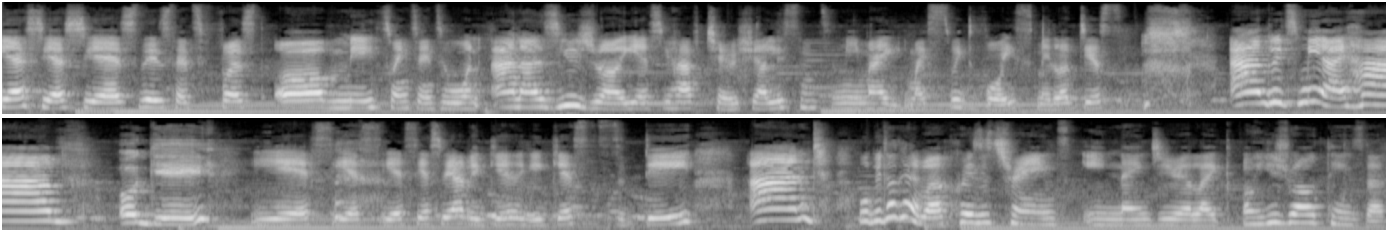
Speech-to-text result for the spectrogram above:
Yes, yes, yes. This is 31st of May 2021. And as usual, yes, you have Cherish. You are listening to me, my, my sweet voice, melodious. And with me, I have. Okay. Yes, yes, yes, yes. We have a guest, a guest today. And we'll be talking about crazy trends in Nigeria, like unusual things that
